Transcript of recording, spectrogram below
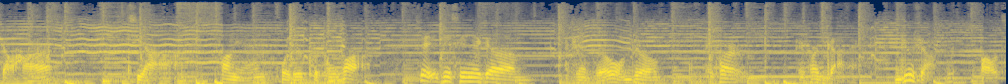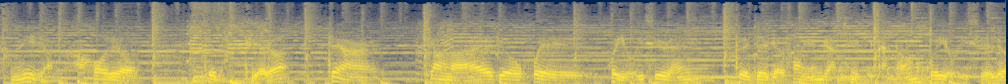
小孩讲方言或者普通话，这这些那个选择我们就没法没法改。你就想保存一点，然后就就觉得这样将来就会会有一些人。对这个方言感兴趣，可能会有一些就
